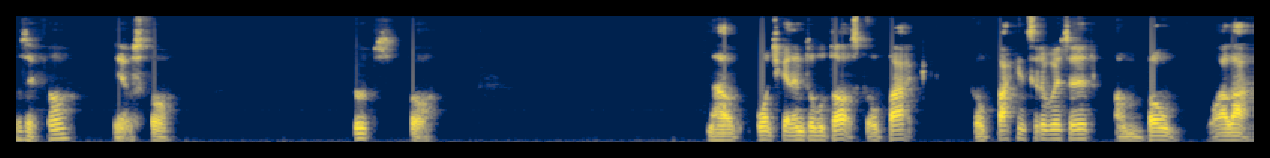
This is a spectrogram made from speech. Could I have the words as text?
Was it four? Yeah, it was four. Oops, four. Now, once you get them double dots, go back, go back into the wizard, and boom, voila.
